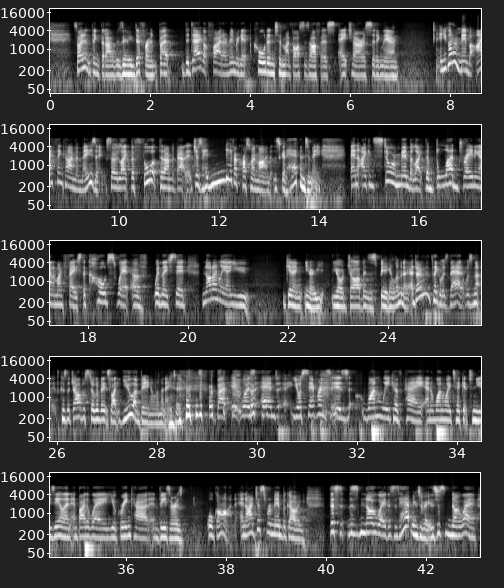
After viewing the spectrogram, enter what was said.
So I didn't think that I was any different. But the day I got fired, I remember I get called into my boss's office. HR is sitting there and you got to remember, I think I'm amazing. So, like, the thought that I'm about it just had never crossed my mind that this could happen to me. And I can still remember, like, the blood draining out of my face, the cold sweat of when they said, not only are you getting, you know, your job is being eliminated. I don't even think it was that. It was not because the job was still going to be, it's like you are being eliminated. but it was, and your severance is one week of pay and a one way ticket to New Zealand. And by the way, your green card and visa is all gone. And I just remember going, this, there's no way this is happening to me. There's just no way.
